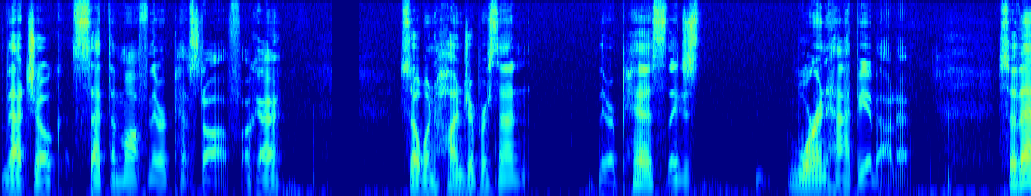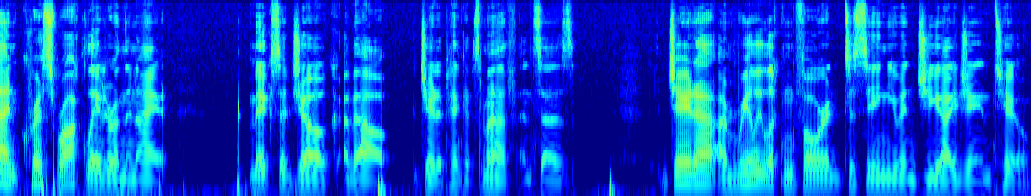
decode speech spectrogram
that joke set them off, and they were pissed off. Okay, so one hundred percent, they were pissed. They just weren't happy about it. So then Chris Rock later in the night makes a joke about Jada Pinkett Smith and says, Jada, I'm really looking forward to seeing you in G.I. Jane 2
